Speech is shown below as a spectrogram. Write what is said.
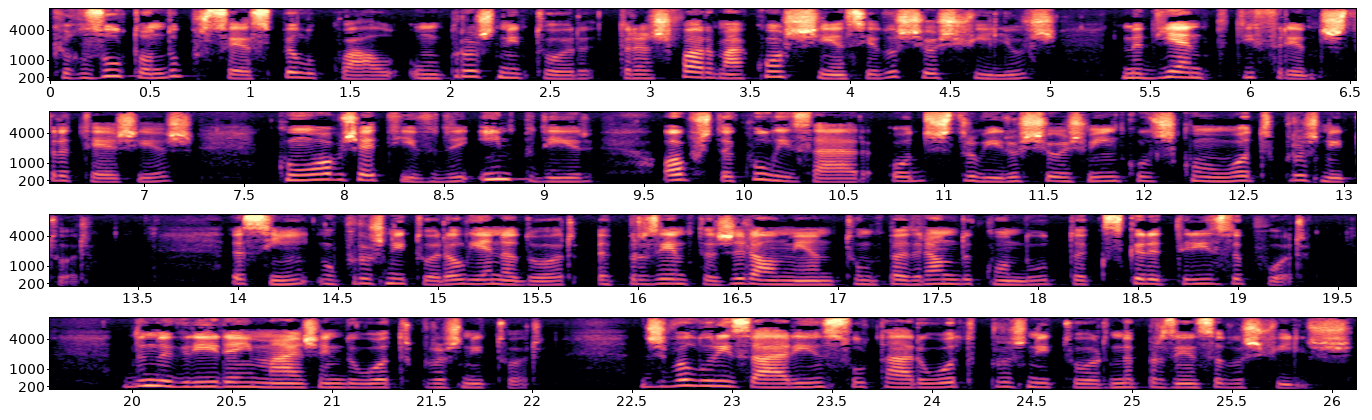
que resultam do processo pelo qual um progenitor transforma a consciência dos seus filhos, mediante diferentes estratégias, com o objetivo de impedir, obstaculizar ou destruir os seus vínculos com o outro progenitor. Assim, o progenitor alienador apresenta geralmente um padrão de conduta que se caracteriza por denegrir a imagem do outro progenitor, desvalorizar e insultar o outro progenitor na presença dos filhos,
